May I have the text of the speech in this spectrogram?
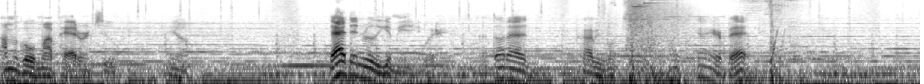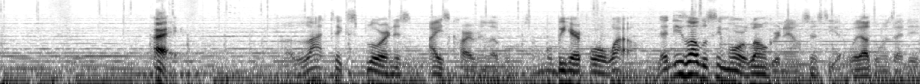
I'm gonna go with my pattern too. You know, That didn't really get me anywhere. I thought I'd probably want to. Got here, bat. Alright. A lot to explore in this Ice Cavern level. So I'm gonna be here for a while. Now, these levels seem more longer now since the what other ones I did.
